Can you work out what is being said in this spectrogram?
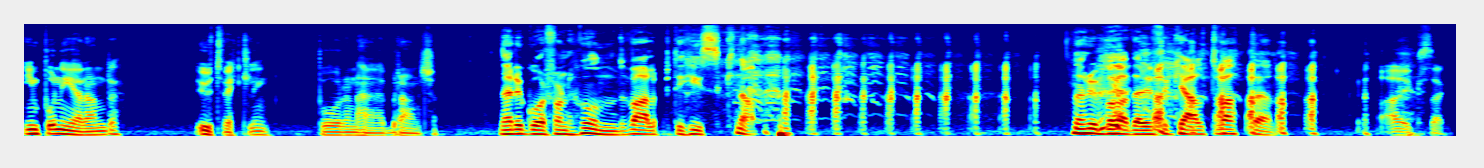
imponerande utveckling på den här branschen. När du går från hundvalp till hissknapp. När du badar i för kallt vatten. Ja, exakt.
